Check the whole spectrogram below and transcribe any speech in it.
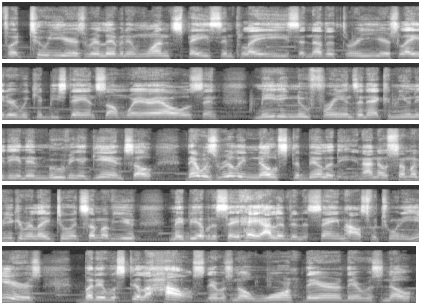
for two years we're living in one space and place. Another three years later we could be staying somewhere else and meeting new friends in that community and then moving again. So there was really no stability. And i know some of you can relate to it. Some of you may be able to say hey i lived in the same house for 20 years but it was still a house. There was no warmth there. There was no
